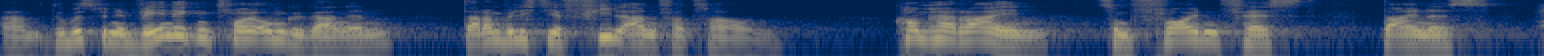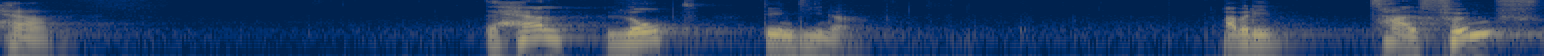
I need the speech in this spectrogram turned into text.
Ähm, du bist mit dem wenigen treu umgegangen. Darum will ich dir viel anvertrauen. Komm herein zum Freudenfest deines Herrn. Der Herr lobt den Diener. Aber die Zahl fünf,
